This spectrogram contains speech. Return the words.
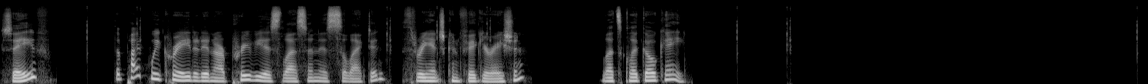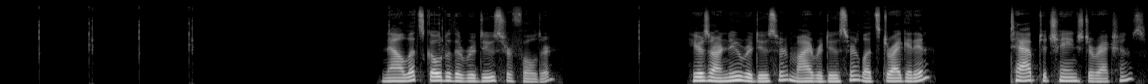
Save. The pipe we created in our previous lesson is selected, 3 inch configuration. Let's click OK. Now let's go to the reducer folder. Here's our new reducer, My Reducer. Let's drag it in. Tab to change directions.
